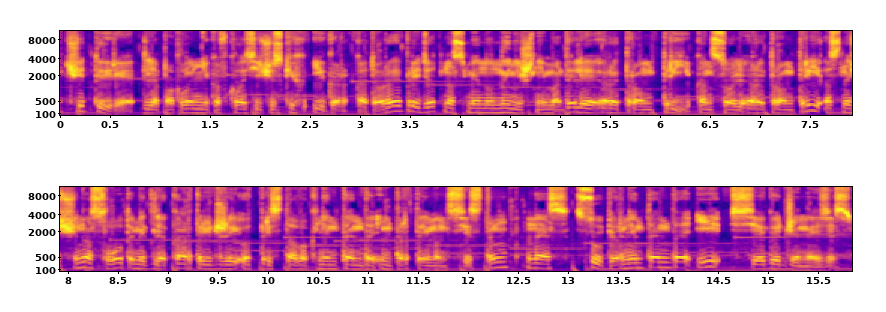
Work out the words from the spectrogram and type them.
4 для поклонников классических игр, которая придет на смену нынешней модели Retron 3. Консоль Retron 3 оснащена слотами для картриджей от приставок Nintendo Entertainment System, NES, Super Nintendo и Sega Genesis.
